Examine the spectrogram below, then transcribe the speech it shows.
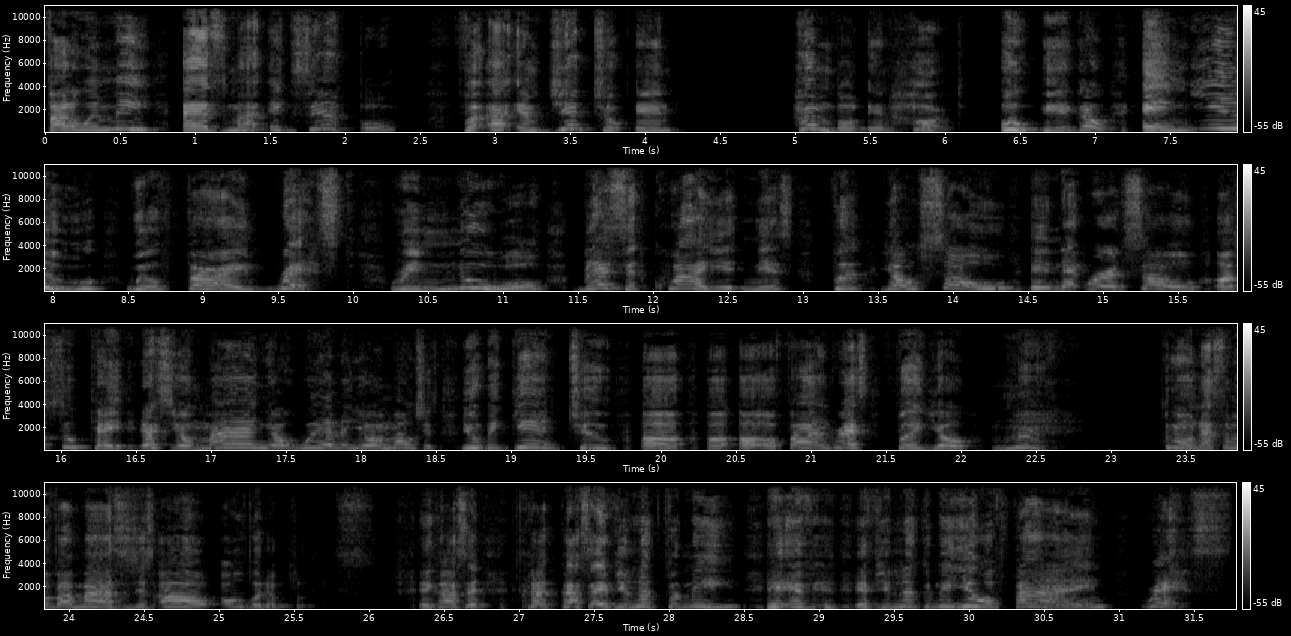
Following me as my example, for I am gentle and humble in heart. Ooh, here you go. And you will find rest, renewal, blessed quietness for your soul. And that word soul, or psuche, that's your mind, your will, and your emotions. You begin to uh, uh, uh, find rest for your mind. Come on now, some of our minds is just all over the place. And God said, God said, if you look for me, if, if you look for me, you will find rest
